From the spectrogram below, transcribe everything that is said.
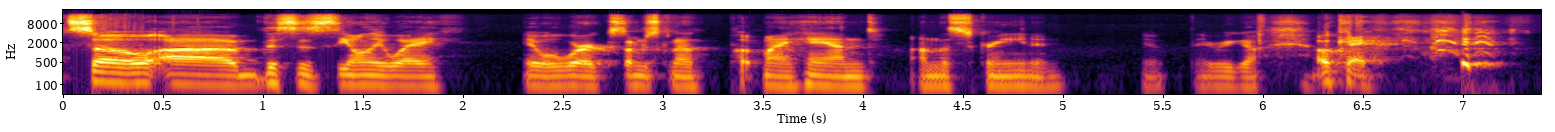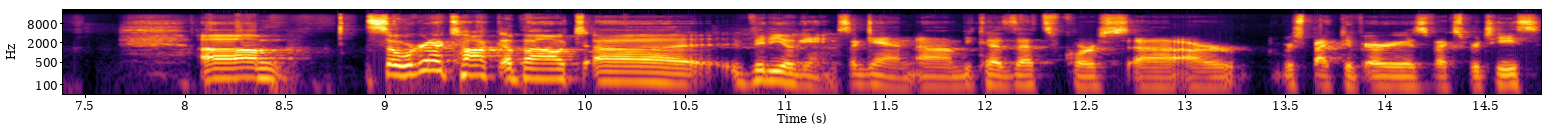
So uh, this is the only way it will work. So I'm just going to put my hand on the screen, and there we go. Okay. um, so we're going to talk about uh, video games again um, because that's of course uh, our respective areas of expertise.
